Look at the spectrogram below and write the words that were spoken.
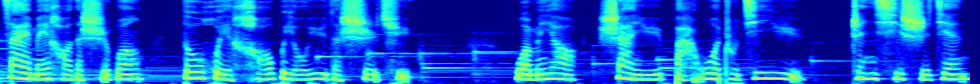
再美好的时光都会毫不犹豫地逝去，我们要善于把握住机遇，珍惜时间，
